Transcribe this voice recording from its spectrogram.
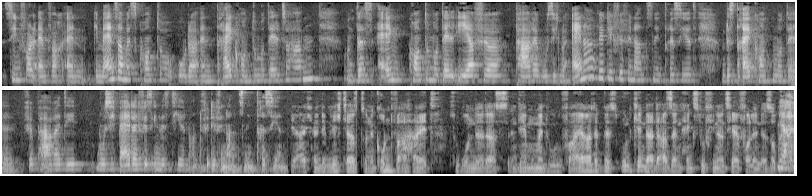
sinnvoll, einfach ein gemeinsames Konto oder ein Drei-Konto-Modell zu haben. Und das Ein-Konto-Modell eher für Paare, wo sich nur einer wirklich für Finanzen interessiert und das Drei-Konten-Modell für Paare, die, wo sich beide fürs Investieren und für die Finanzen interessieren. Ja, ich finde, dem liegt ja so eine Grundwahrheit zugrunde, dass in dem Moment, wo du verheiratet bist und Kinder da sind, hängst du finanziell voll in der Suppe. Ja.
